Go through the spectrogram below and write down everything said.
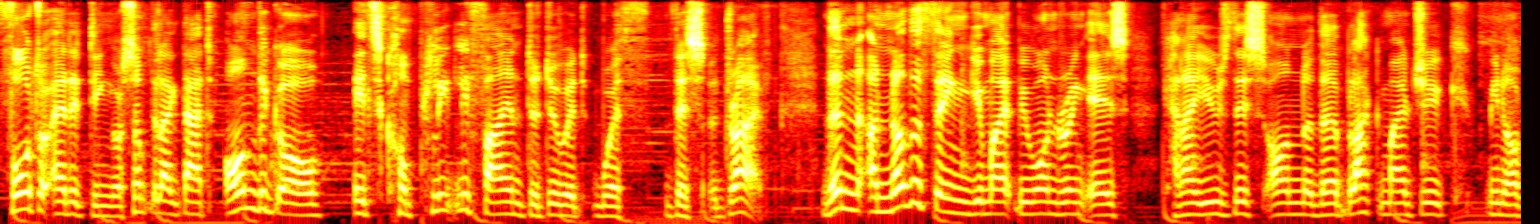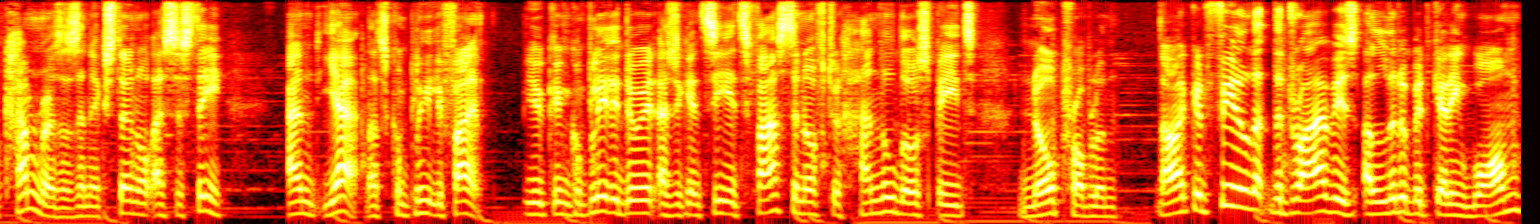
photo editing or something like that on the go, it's completely fine to do it with this drive. Then another thing you might be wondering is, can I use this on the Blackmagic, you know, cameras as an external SSD? And yeah, that's completely fine. You can completely do it. As you can see, it's fast enough to handle those speeds, no problem. Now I could feel that the drive is a little bit getting warm.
